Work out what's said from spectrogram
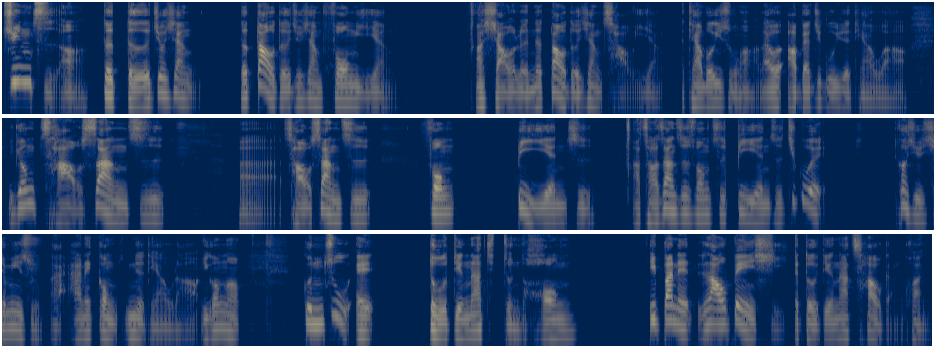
君子啊的德就像的道德就像风一样啊，小人的道德像草一样。听无意思哈，来我后边这句就听有啊，伊讲草上之啊、草上之风必焉之啊，草上之风之必焉之，这句话是什么意思？哎，安尼讲你就听有了啊。伊讲哦，君主诶，道德那一阵风，一般的老百姓诶，道德那草共款，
